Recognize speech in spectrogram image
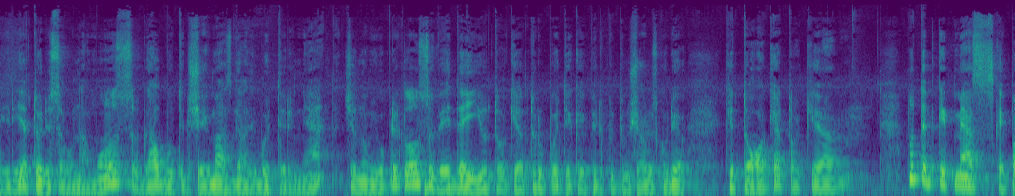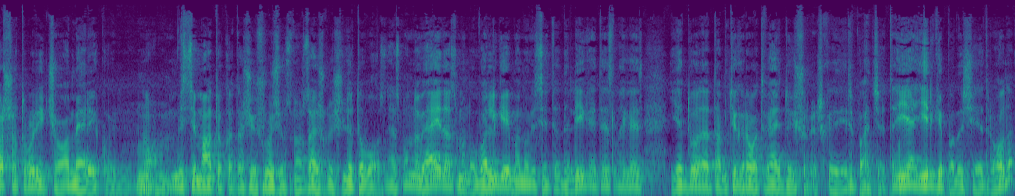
ir jie turi savo namus, galbūt ir šeimas, galbūt ir ne, čia nuo jų priklauso, veidai jų tokie truputį kaip ir kitų šiaurės korėjų kitokie, tokie Nu, taip kaip mes, kaip aš atrodyčiau Amerikoje. Nu, mhm. Visi mato, kad aš iš Rusijos, nors aišku, iš Lietuvos. Nes mano veidas, mano valgiai, mano visi tie dalykai tais laikais, jie duoda tam tikrą veido išraišką ir pačią. Tai jie irgi panašiai atrodo.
